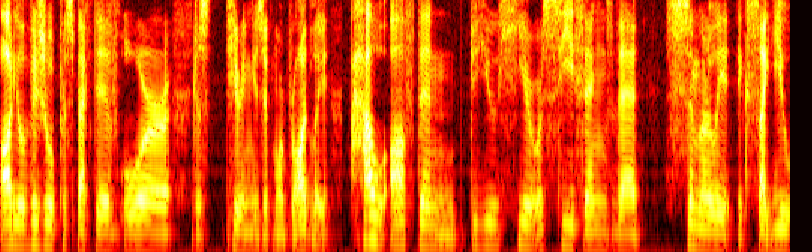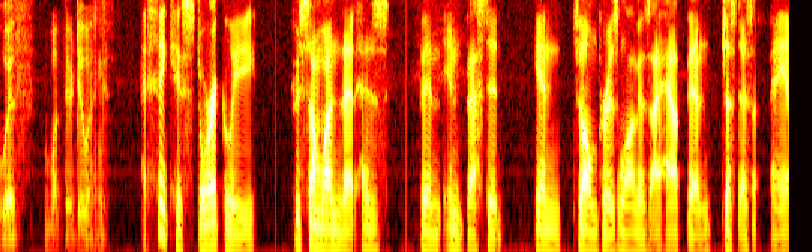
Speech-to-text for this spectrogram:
audiovisual perspective or just hearing music more broadly, how often do you hear or see things that similarly excite you with what they're doing? I think historically, for someone that has been invested in film for as long as I have been, just as a fan,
